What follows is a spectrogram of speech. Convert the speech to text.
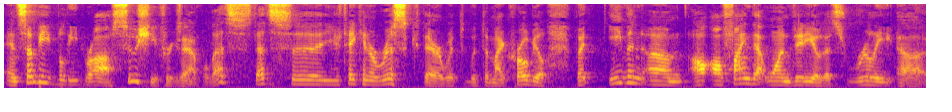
And some people eat raw sushi, for example. That's that's uh, you're taking a risk there with, with the microbial. But even um, I'll, I'll, find that one video that's really uh,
